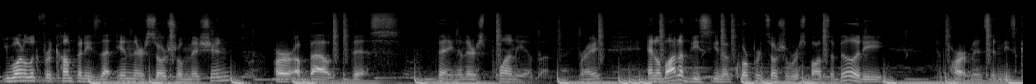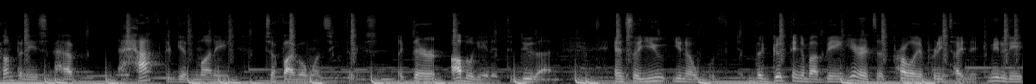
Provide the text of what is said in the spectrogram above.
you want to look for companies that in their social mission are about this thing, and there's plenty of them, right? And a lot of these, you know, corporate social responsibility departments in these companies have have to give money to 501c3s. Like they're obligated to do that. And so you, you know, the good thing about being here, it's a, probably a pretty tight knit community.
